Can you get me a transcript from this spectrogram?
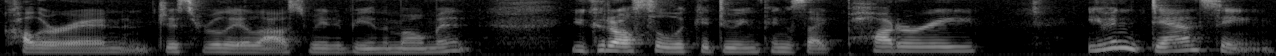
color in and just really allows me to be in the moment. You could also look at doing things like pottery, even dancing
